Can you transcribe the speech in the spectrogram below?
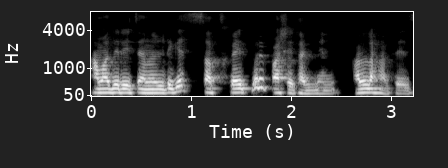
আমাদের এই চ্যানেলটিকে সাবস্ক্রাইব করে পাশে থাকবেন। আল্লাহ হাফেজ।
